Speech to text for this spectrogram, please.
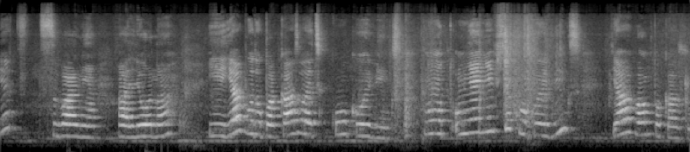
Привет, с вами Алена. И я буду показывать куклы Винкс. Ну вот у меня не все куклы Винкс, я вам покажу.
